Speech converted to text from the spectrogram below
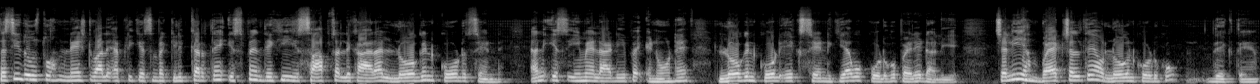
जैसे दोस्तों हम नेक्स्ट वाले एप्लीकेशन पर क्लिक करते हैं। इसमें देखिए साफ़ सा लिखा आ रहा है लॉगिन कोड सेंड यानी इस ईमेल आईडी पर इन्होंने लॉगिन कोड एक सेंड किया, वो कोड को पहले डालिए। चलिए, हम बैक चलते हैं और लॉगिन कोड को देखते हैं।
